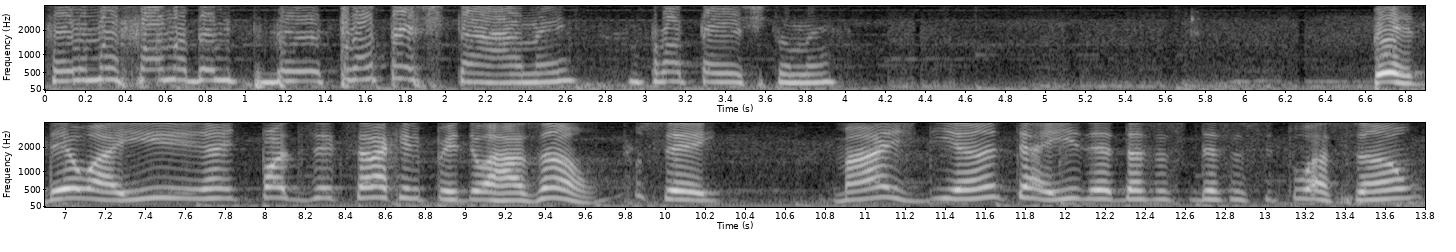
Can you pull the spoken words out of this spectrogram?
Foi uma forma dele de protestar, né? um protesto, né? Perdeu aí, a gente pode dizer que será que ele perdeu a razão? Não sei. Mas diante aí dessa, dessa situação,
